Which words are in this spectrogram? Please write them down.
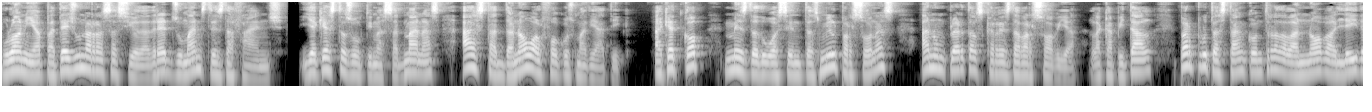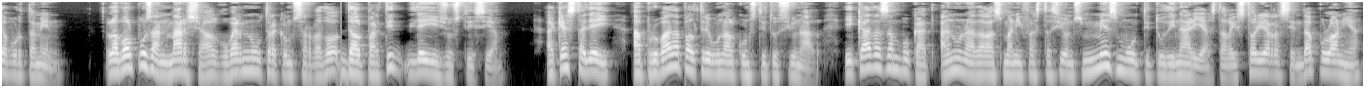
Polònia pateix una recessió de drets humans des de fa anys i aquestes últimes setmanes ha estat de nou al focus mediàtic. Aquest cop, més de 200.000 persones han omplert els carrers de Varsòvia, la capital, per protestar en contra de la nova llei d'avortament. La vol posar en marxa el govern ultraconservador del partit Llei i Justícia. Aquesta llei, aprovada pel Tribunal Constitucional i que ha desembocat en una de les manifestacions més multitudinàries de la història recent de Polònia,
